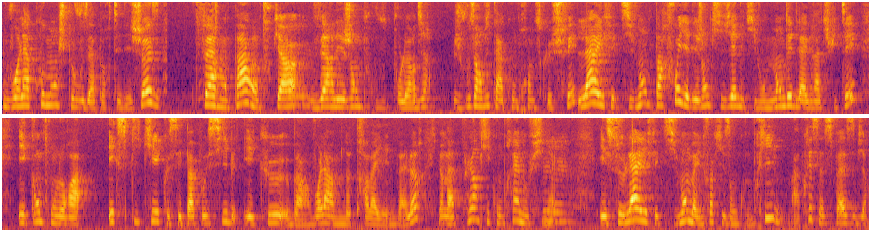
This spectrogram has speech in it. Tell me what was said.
voilà comment je peux vous apporter des choses, faire un pas en tout cas mm. vers les gens pour, pour leur dire je vous invite à comprendre ce que je fais. Là, effectivement, parfois il y a des gens qui viennent et qui vont demander de la gratuité, et quand on leur a expliquer que c'est pas possible et que ben voilà notre travail a une valeur, il y en a plein qui comprennent au final. Mm. Et ceux-là effectivement, ben, une fois qu'ils ont compris, ben, après ça se passe bien.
